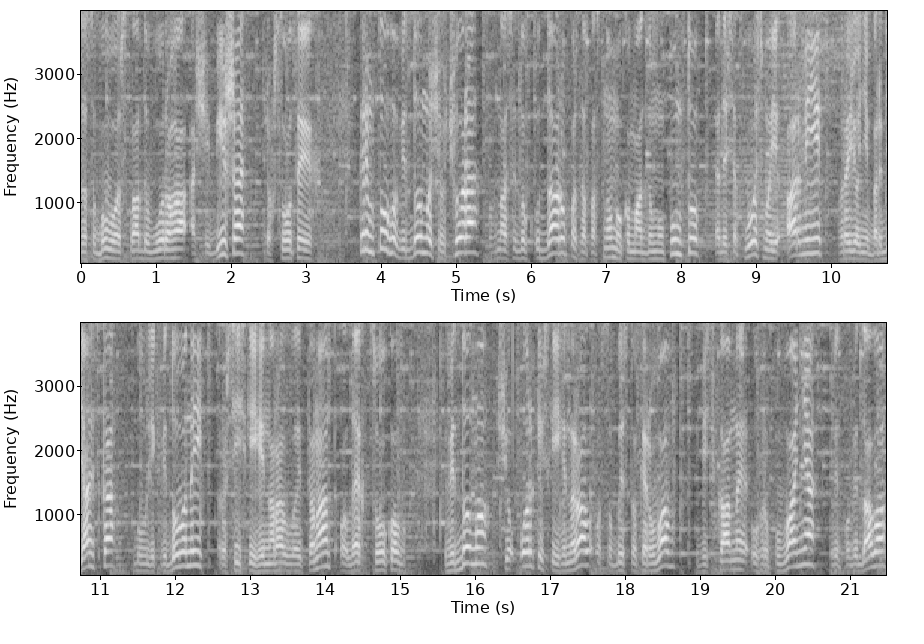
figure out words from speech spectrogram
з особового складу ворога, а ще більше трьохсотих. Крім того, відомо, що вчора внаслідок удару по запасному командному пункту 58-ї армії в районі Бердянська був ліквідований російський генерал-лейтенант Олег Цоков. Відомо, що орківський генерал особисто керував військами угрупування, відповідало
